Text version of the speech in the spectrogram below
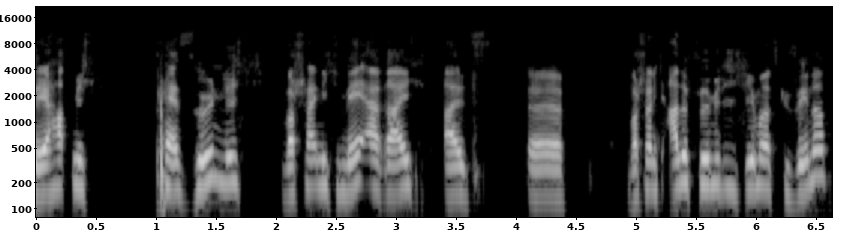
der hat mich persönlich wahrscheinlich mehr erreicht als äh, wahrscheinlich alle Filme, die ich jemals gesehen habe.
